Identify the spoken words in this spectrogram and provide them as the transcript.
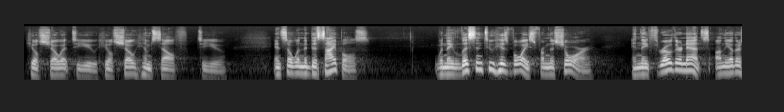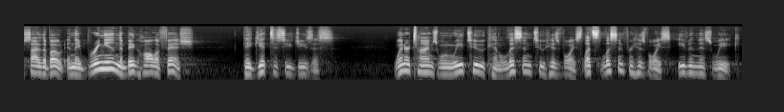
He'll show it to you, He'll show Himself to you. And so when the disciples, when they listen to His voice from the shore, and they throw their nets on the other side of the boat and they bring in the big haul of fish, they get to see Jesus. When are times when we too can listen to his voice? Let's listen for his voice even this week.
